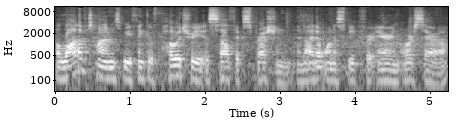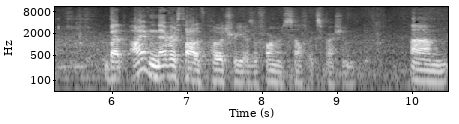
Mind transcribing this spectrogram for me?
a lot of times we think of poetry as self expression, and I don't want to speak for Aaron or Sarah, but I have never thought of poetry as a form of self expression. Um,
